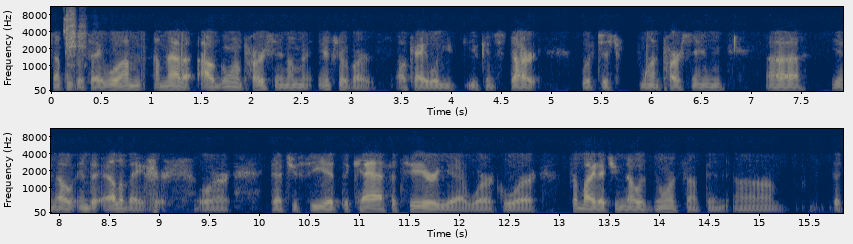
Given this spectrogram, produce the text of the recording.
Some people say, "Well, I'm I'm not an outgoing person. I'm an introvert." Okay, well you you can start with just one person, uh, you know, in the elevator, or that you see at the cafeteria at work, or somebody that you know is doing something um, that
